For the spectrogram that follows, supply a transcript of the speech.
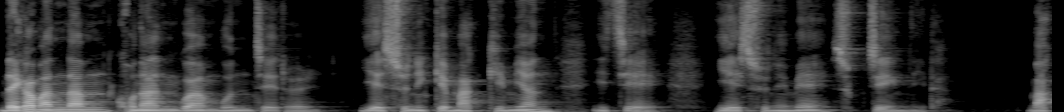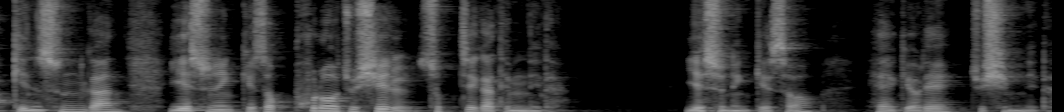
내가 만난 고난과 문제를 예수님께 맡기면 이제 예수님의 숙제입니다. 맡긴 순간 예수님께서 풀어주실 숙제가 됩니다. 예수님께서 해결해 주십니다.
